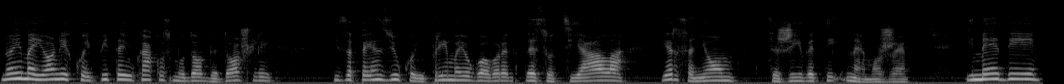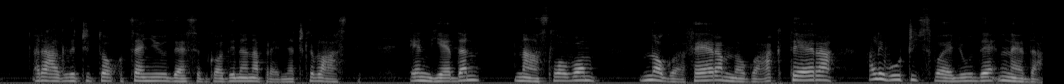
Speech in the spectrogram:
no ima i onih koji pitaju kako smo do ovde došli, i za penziju koju primaju govore da je socijala jer sa njom se živeti ne može. I mediji različito ocenjuju 10 godina naprednjačke vlasti. N1 naslovom mnogo afera, mnogo aktera, ali Vučić svoje ljude ne da.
